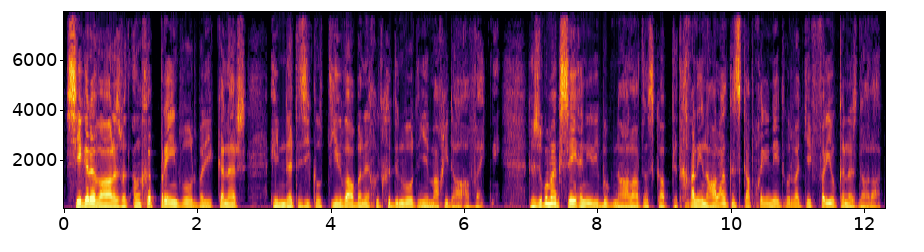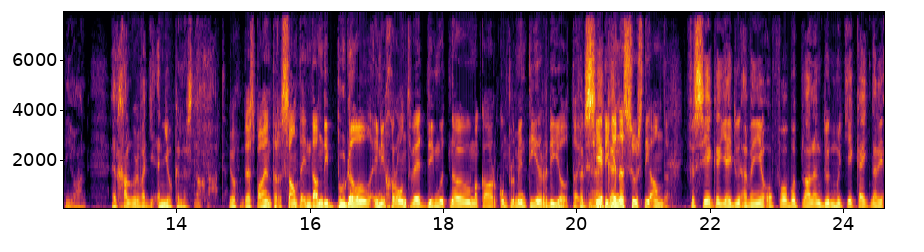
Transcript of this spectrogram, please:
Sekere waardes wat ingeprent word by die kinders en dit is die kultuur waarbinne goed gedoen word en jy mag nie daar afwyk nie. Dis hoekom ek sê in hierdie boek nalatenskap, dit gaan nie nalatenskap gaan nie net oor wat jy vir jou kinders nalaat nie, Johan. Dit gaan oor wat jy in jou kinders nalaat. Jo, dis baie interessant en dan die boedel en die grondwet, die moet nou mekaar komplementeer die hele tyd. Die een is soos die ander. Verseker jy doen wanneer jy opvolgbeplanning doen, moet jy kyk na die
